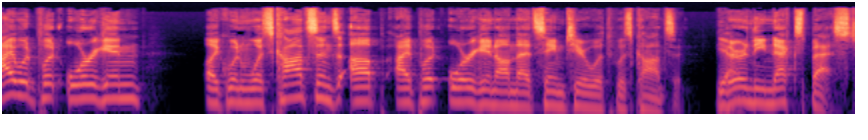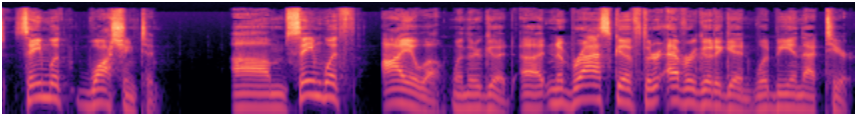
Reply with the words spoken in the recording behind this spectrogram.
I would put Oregon, like when Wisconsin's up, I put Oregon on that same tier with Wisconsin. Yeah. They're in the next best. Same with Washington. Um, same with Iowa when they're good. Uh, Nebraska, if they're ever good again, would be in that tier.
